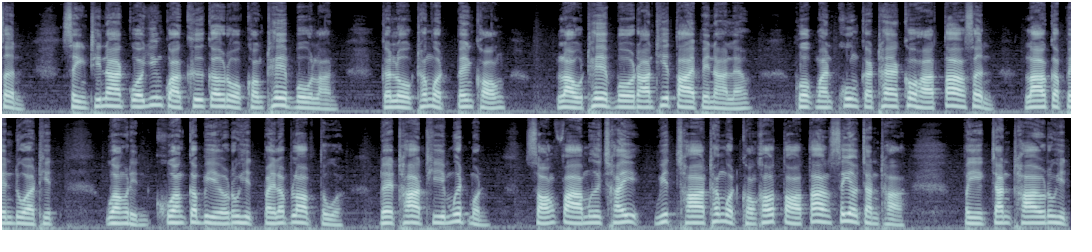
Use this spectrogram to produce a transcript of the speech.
เซินสิ่งที่น่ากลัวยิ่งกว่าคือกระโหลกของเทพโบราณกระโหลกทั้งหมดเป็นของเหล่าเทพโบราณที่ตายไปนานแล้ว พวกมันพุ่งกระแทกเข้าหาต้าเซินราวกับเป็นดวงอาทิตย์ วังหลินควงกระบี่รุหิตไปรอบๆตัว ด้วยท่าทีมืดมน สองฝ่ามือใช้วิชาทั้งหมดของเขาต่อต้านเสี้ยวจันทาปีกจันทารุหิต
